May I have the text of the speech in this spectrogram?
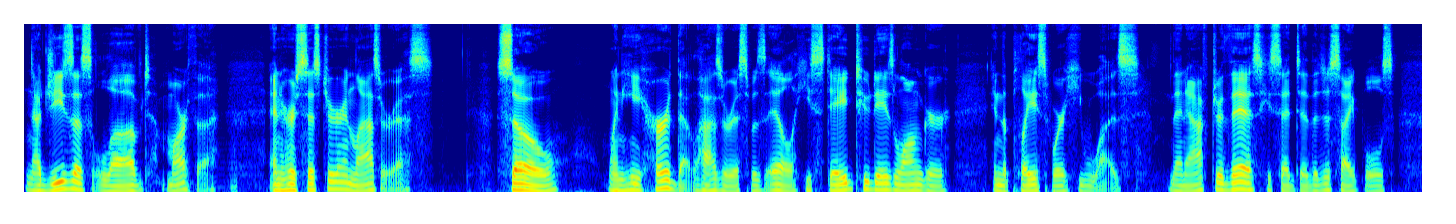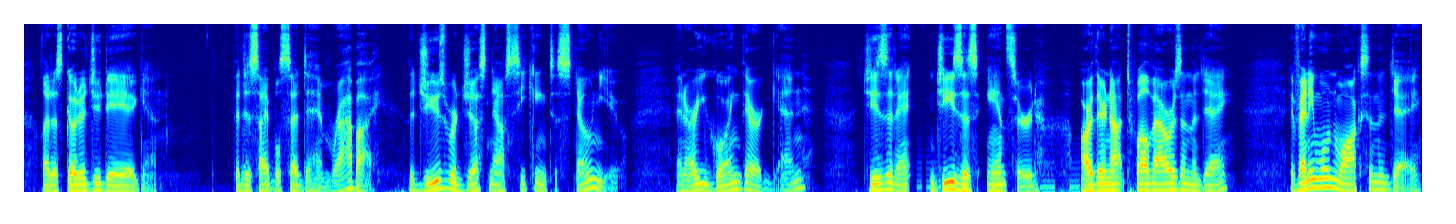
Now, Jesus loved Martha and her sister and Lazarus. So, when he heard that Lazarus was ill, he stayed two days longer in the place where he was. Then, after this, he said to the disciples, Let us go to Judea again. The disciples said to him, Rabbi, the Jews were just now seeking to stone you, and are you going there again? Jesus, answered, Are there not twelve hours in the day? If anyone walks in the day,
